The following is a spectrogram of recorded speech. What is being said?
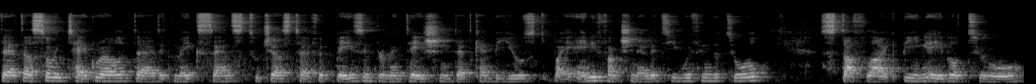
that are so integral that it makes sense to just have a base implementation that can be used by any functionality within the tool. Stuff like being able to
